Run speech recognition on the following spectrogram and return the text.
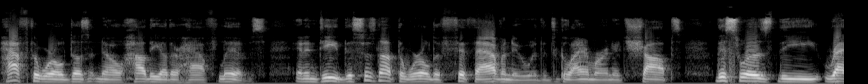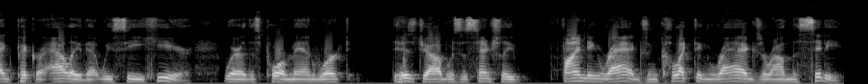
half the world doesn't know how the other half lives. And indeed, this was not the world of Fifth Avenue with its glamour and its shops. This was the rag picker alley that we see here, where this poor man worked. His job was essentially finding rags and collecting rags around the city.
